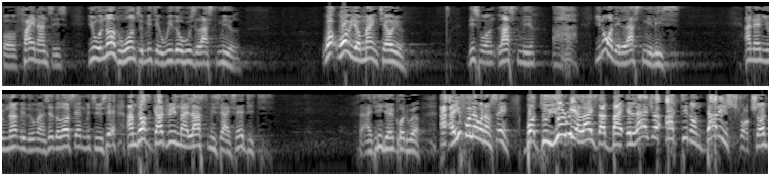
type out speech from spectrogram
for finances, you will not want to meet a widow whose last meal. What, what will your mind tell you? This one, last meal. Ah, you know what the last meal is? And then you not meet the woman and say, the Lord sent me to you. Say, I'm just gathering my last meal. Say, I said it. I didn't hear God well. Are you following what I'm saying? But do you realize that by Elijah acting on that instruction,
